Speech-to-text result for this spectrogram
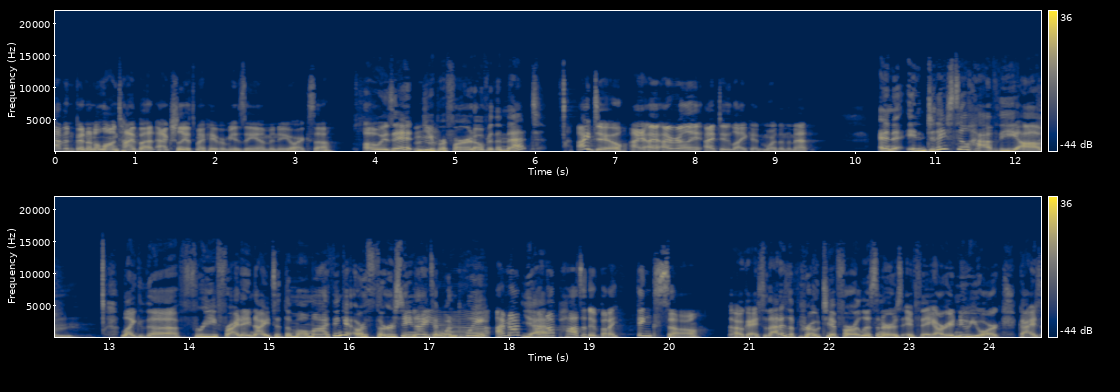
haven't been in a long time, but actually, it's my favorite museum in New York. So Oh, is it? Do you prefer it over the Met? I do. I, I, I really, I do like it more than the Met. And, and do they still have the, um, like the free Friday nights at the MoMA? I think, or Thursday nights at one point. I'm not. Yeah. I'm not positive, but I think so. Okay, so that is a pro tip for our listeners if they are in New York. Guys,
